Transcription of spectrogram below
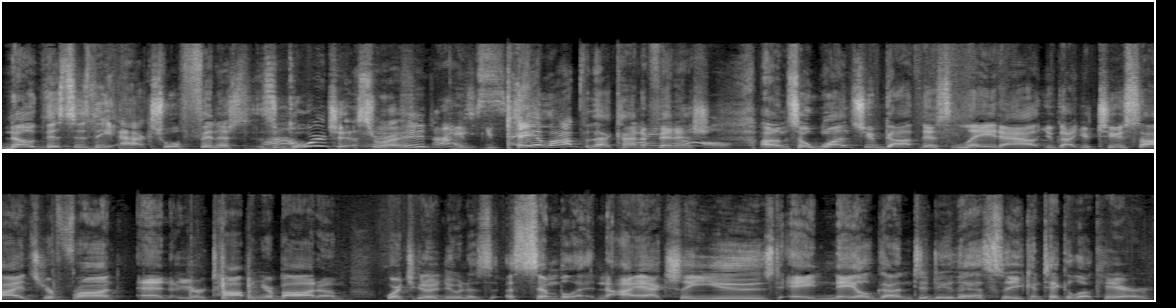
no, this is the actual finish. It's Wow. gorgeous, It right? nice. You, you pay a lot for that kind of I finish. Um, so once you've got this laid out, you've got your two sides, your front, and your top and your bottom. What you're going to do is assemble it. And I actually used a nail gun to do this, so you can take a look here.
